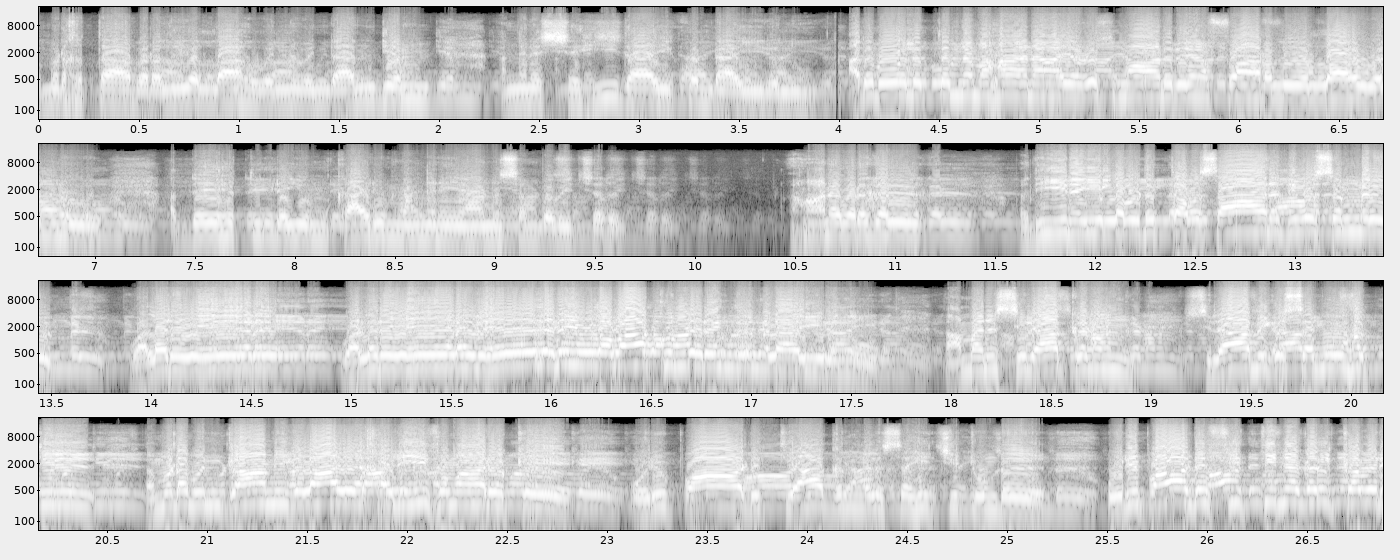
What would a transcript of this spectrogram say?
ഉമർ ഖത്താബ് റളിയല്ലാഹു അൻഹുവിന്റെ അന്ത്യം അങ്ങനെ ഷഹീദായി കൊണ്ടായിരുന്നു അതുപോലെ തന്നെ മഹാനായ ഉസ്മാൻ ബിൻ അഫ്ഫാൻ റളിയല്ലാഹു അൻഹു അദ്ദേഹത്തിന്റെയും കാര്യം അങ്ങനെയാണ് സംഭവിച്ചത്. മഹാനവറുകൾ മദീനയിൽ അവിടുത്തെ അവസാന ദിവസങ്ങൾ വളരെയേറെ വളരെയേറെ വേദനയുള്ള വാക്കുന്ന രംഗങ്ങളായിരുന്നു. നാം മനസ്സിലാക്കണം ഇസ്ലാമിക സമൂഹത്തിൽ നമ്മുടെ മുൻഗാമികളായ ഖലീഫമാരൊക്കെ ഒരുപാട് ത്യാഗങ്ങൾ സഹിച്ചിട്ടുണ്ട്. ഒരുപാട് ഫിത്തിനകൾക്ക് അവർ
